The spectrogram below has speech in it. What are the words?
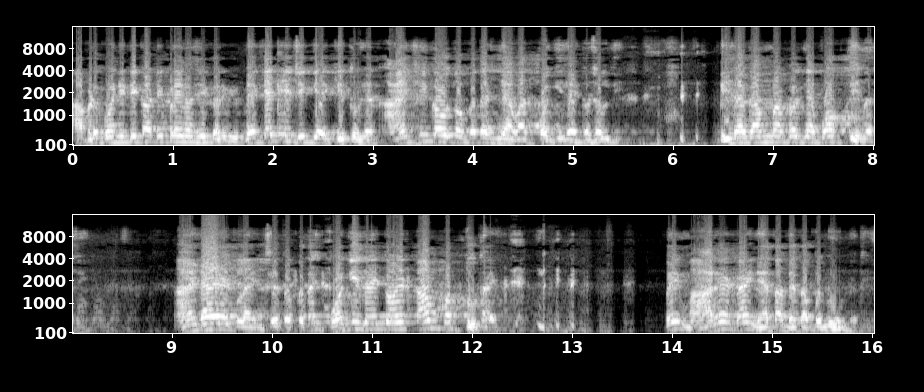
આપણે કોઈની ટીકા ટિપ્પણી નથી કરવી. મેં કેટલી જગ્યાએ કીધું છે. અહીંથી કહું તો કદાચ ત્યાં વાત પહોંચી જાય તો જલ્દી. બીજા ગામમાં કોઈ ત્યાં પહોંચતી નથી. અહીં ડાયરેક્ટ લાઈન છે. તો કદાચ પહોંચી જાય તો એ કામ પતતું થાય. ભાઈ, મારે કાંઈ નેતા બેતા બનવું નથી.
